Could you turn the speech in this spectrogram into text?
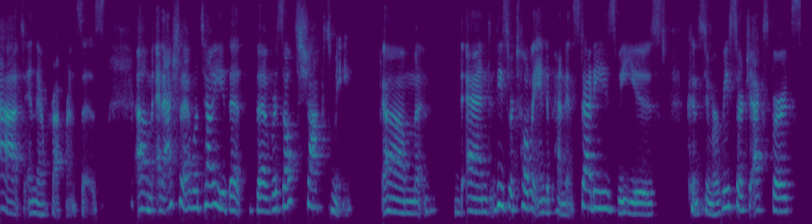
at in their preferences. Um, and actually, I will tell you that the results shocked me. Um, and these were totally independent studies. We used consumer research experts.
